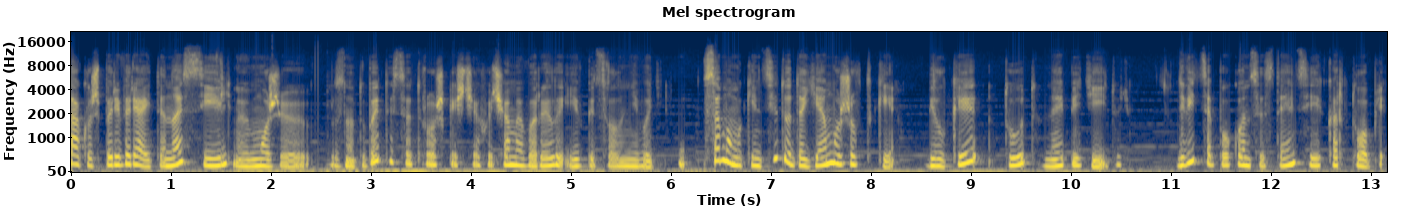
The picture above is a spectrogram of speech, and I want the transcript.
Також перевіряйте на сіль, е, може знадобитися трошки ще, хоча ми варили і в підсоленій воді. В самому кінці додаємо жовтки. Білки тут не підійдуть. Дивіться по консистенції картоплі.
